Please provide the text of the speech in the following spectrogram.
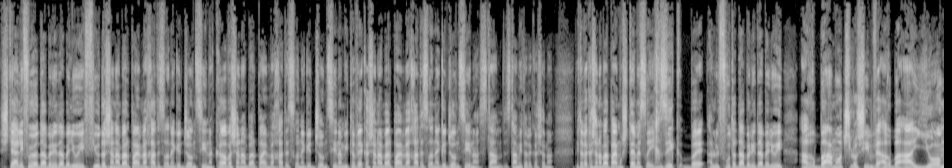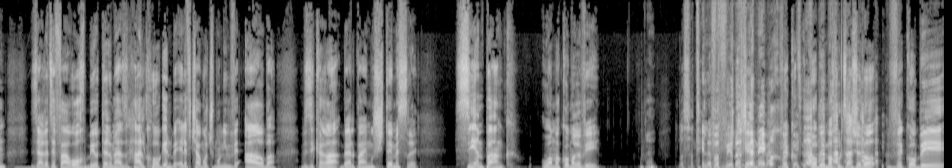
שתי אליפויות WWE, פיוד השנה ב-2011 נגד ג'ון סינה, קרב השנה ב-2011 נגד ג'ון סינה, מתאבק השנה ב-2011 נגד ג'ון סינה, סתם, זה סתם מתאבק השנה. מתאבק השנה ב-2012, החזיק באליפות ה-WWE 434 יום, זה הרצף הארוך ביותר מאז הלק הוגן ב-1984, וזה קרה ב-2012. CM פאנק הוא המקום הרביעי. לא שמתי לב אפילו כן, שאני עם החולצה. וקובי עם החולצה שלו, וקובי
